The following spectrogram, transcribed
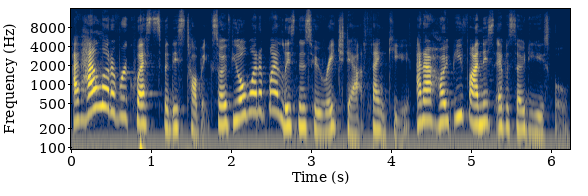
I've had a lot of requests for this topic, so if you're one of my listeners who reached out, thank you, and I hope you find this episode useful.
